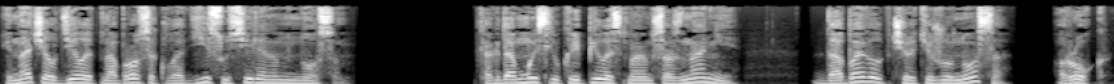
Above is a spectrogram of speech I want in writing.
и начал делать набросок ладьи с усиленным носом? Когда мысль укрепилась в моем сознании, добавил к чертежу носа рог,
